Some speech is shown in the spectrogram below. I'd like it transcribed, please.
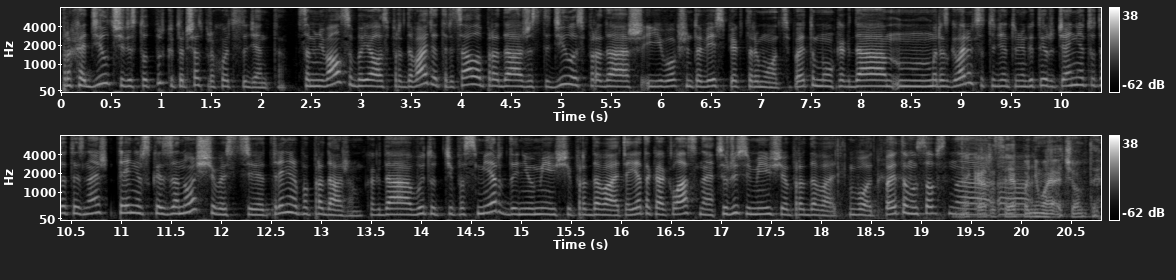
проходил через тот путь, который сейчас проходят студенты. Сомневался, боялась продавать, отрицала продажи, стыдилась продаж и, в общем-то, весь спектр эмоций. Поэтому, когда мы разговариваем со студентами, говорят, Ира, у тебя нет вот этой, знаешь, тренерской заносчивости, тренера по продажам, когда вы тут типа смерды, не умеющие продавать, а я такая классная, всю жизнь умеющая продавать. Вот, поэтому, собственно... Мне кажется, я понимаю, о чем ты.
